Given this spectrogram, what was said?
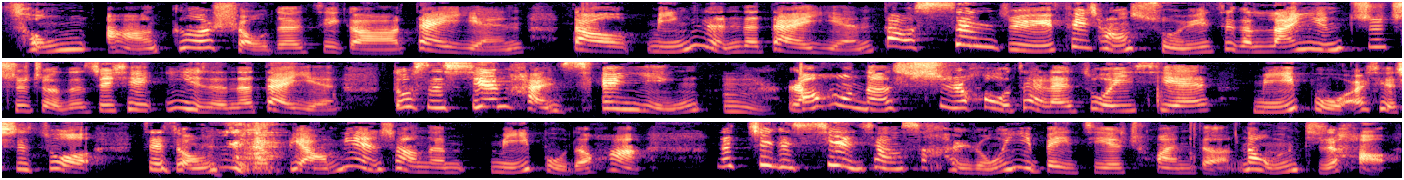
从啊歌手的这个代言到名人的代言，到甚至于非常属于这个蓝营支持者的这些艺人的代言，都是先喊先赢，嗯，然后呢事后再来做一些弥补，而且是做这种这个表面上的弥补的话。那这个现象是很容易被揭穿的，那我们只好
